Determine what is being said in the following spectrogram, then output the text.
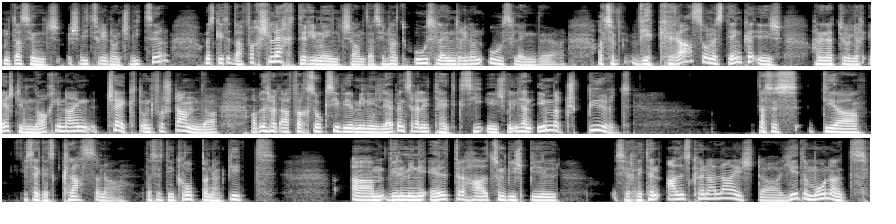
und das sind Schweizerinnen und Schweizer und es gibt halt einfach schlechtere Menschen und das sind halt Ausländerinnen und Ausländer. Also wie krass so ein Denken ist, habe ich natürlich erst im Nachhinein gecheckt und verstanden. Aber das ist halt einfach so gewesen, wie meine Lebensrealität war, weil ich habe immer gespürt, dass es die, ich sage jetzt Klassen, dass es die Gruppen gibt, ähm, weil meine Eltern halt zum Beispiel sich nicht alles können leisten. Jeden Monat,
